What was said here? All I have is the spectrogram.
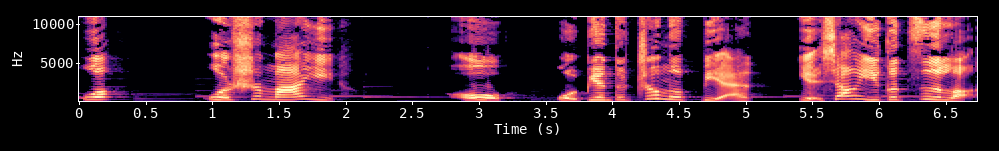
我，我是蚂蚁，哦，我变得这么扁，也像一个字了。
